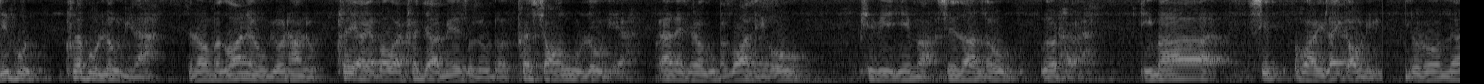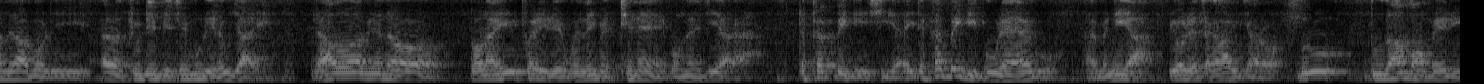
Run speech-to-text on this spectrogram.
လစ်ဖို့ထွက်ဖို့လုပ်နေတာကျွန်တော်မသွားနိုင်ဘူးပြောထားလို့ထွက်ရတဲ့ဘောက်ကထွက်ကြမယ်ဆိုလို့တော့ထွက်ရှောင်းလို့လုပ်နေတာအဲ့ဒါကျွန်တော်အခုမသွားနိုင်ဘူးဖြည်းဖြည်းချင်းမှစဉ်းစားလို့ပြောထားတာ ဒီမှာစစ်ဟွာတွေလိုက်ကောက်နေတော်တော်များများပေါ့လေအဲ့တော့ကျူတင်ပြင်ဆင်မှုတွေလုပ်ကြတယ်ညာတော့အပြင်တော့ဒေါ်လာကြီးဖွဲ့တွေဝင်လိမ့်မယ်ထင်တဲ့ပုံစံကြည့်ရတာတစ်ဖက်ပိတ်တွေရှိတယ်အဲ့တစ်ဖက်ပိတ်တွေပူတယ်ကိုအဲမနေ့ကပြောတဲ့စကားတွေကြတော့သူတို့သူသားမောင်မယ်တွေ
